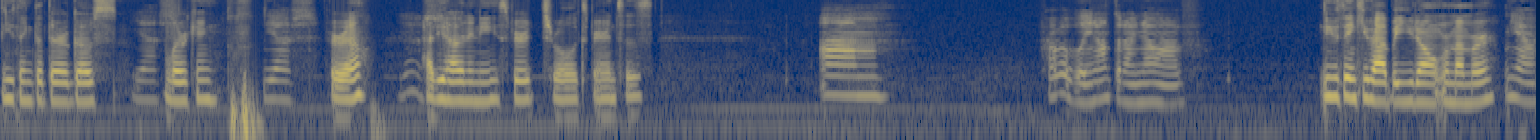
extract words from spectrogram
You think that there are ghosts Yes. lurking? Yes. For real? Yes. Have you had any spiritual experiences? Um. Probably not that I know of. You think you have, but you don't remember? Yeah,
